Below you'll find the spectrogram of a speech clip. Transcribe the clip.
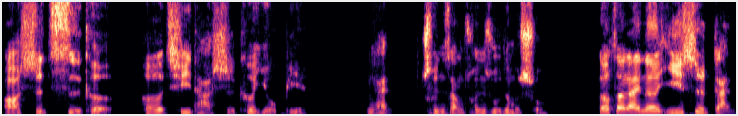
啊，使此刻和其他时刻有别。你看，村上春树这么说。然后再来呢，仪式感，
